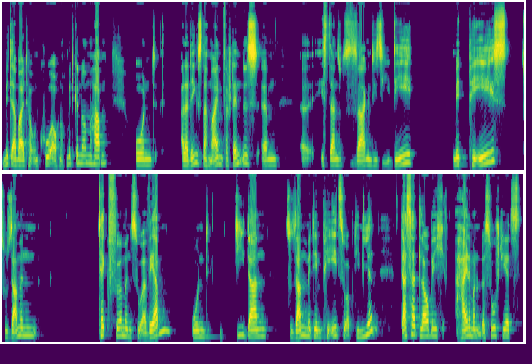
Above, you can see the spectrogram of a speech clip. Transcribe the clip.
Mitarbeiter und Co. auch noch mitgenommen haben. Und Allerdings, nach meinem Verständnis, ähm, äh, ist dann sozusagen diese Idee, mit PEs zusammen Tech-Firmen zu erwerben und die dann zusammen mit dem PE zu optimieren. Das hat, glaube ich, Heinemann und Associates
